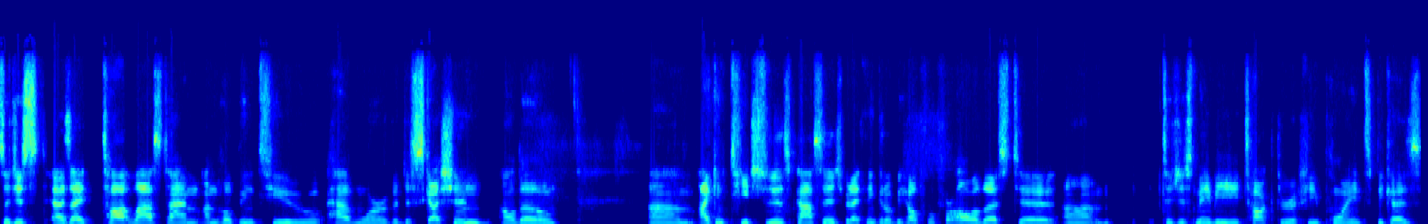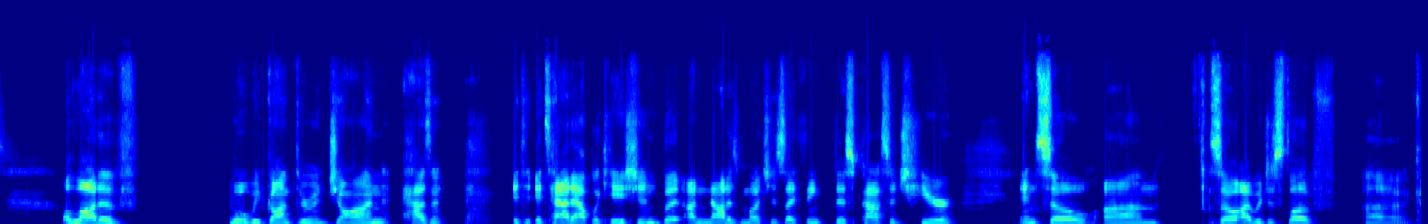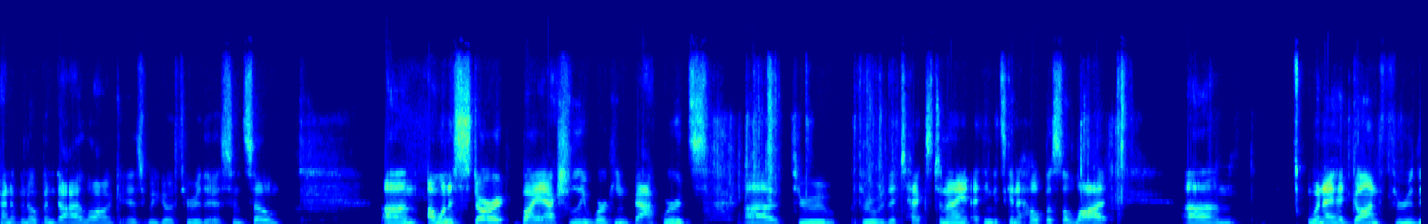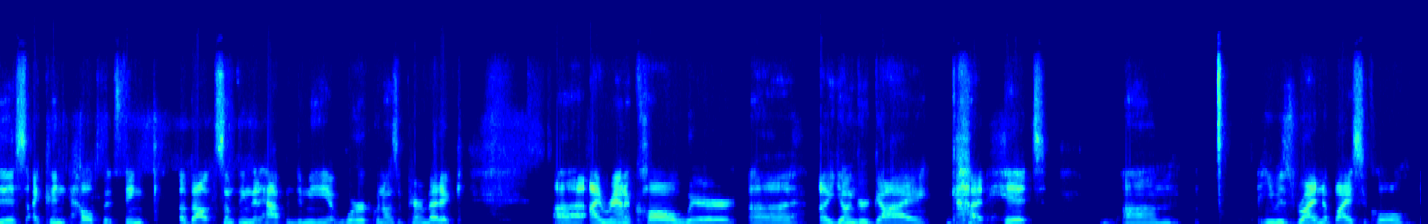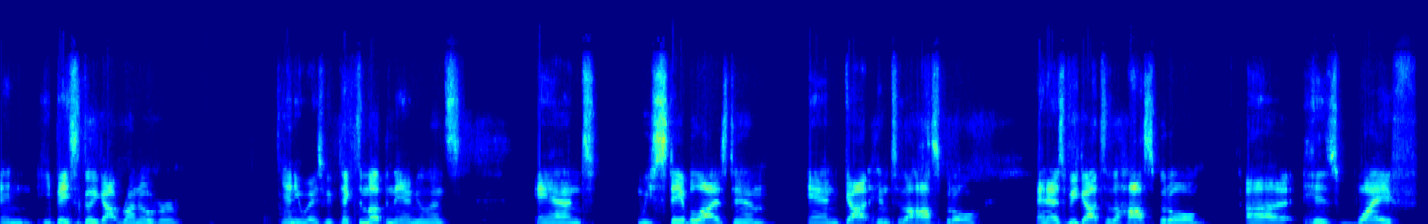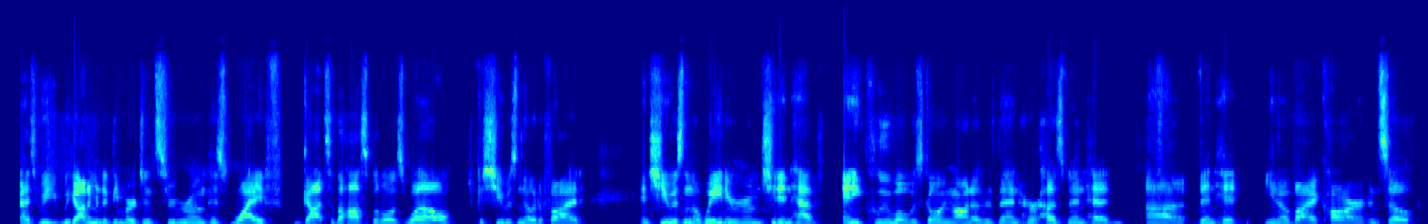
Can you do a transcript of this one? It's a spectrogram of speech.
So, just as I taught last time, I'm hoping to have more of a discussion, although um, I can teach this passage, but I think it'll be helpful for all of us to um, to just maybe talk through a few points because a lot of what we've gone through in John hasn't it, it's had application, but not as much as I think this passage here. And so, um, so I would just love uh, kind of an open dialogue as we go through this. And so, um, I want to start by actually working backwards uh, through through the text tonight. I think it's going to help us a lot. Um, when I had gone through this, I couldn't help but think about something that happened to me at work when I was a paramedic. Uh, I ran a call where uh, a younger guy got hit. Um, he was riding a bicycle and he basically got run over. Anyways, we picked him up in the ambulance and we stabilized him and got him to the hospital. And as we got to the hospital, uh, his wife, as we, we got him into the emergency room, his wife got to the hospital as well because she was notified and she was in the waiting room. She didn't have any clue what was going on other than her husband had uh, been hit, you know, by a car. And so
